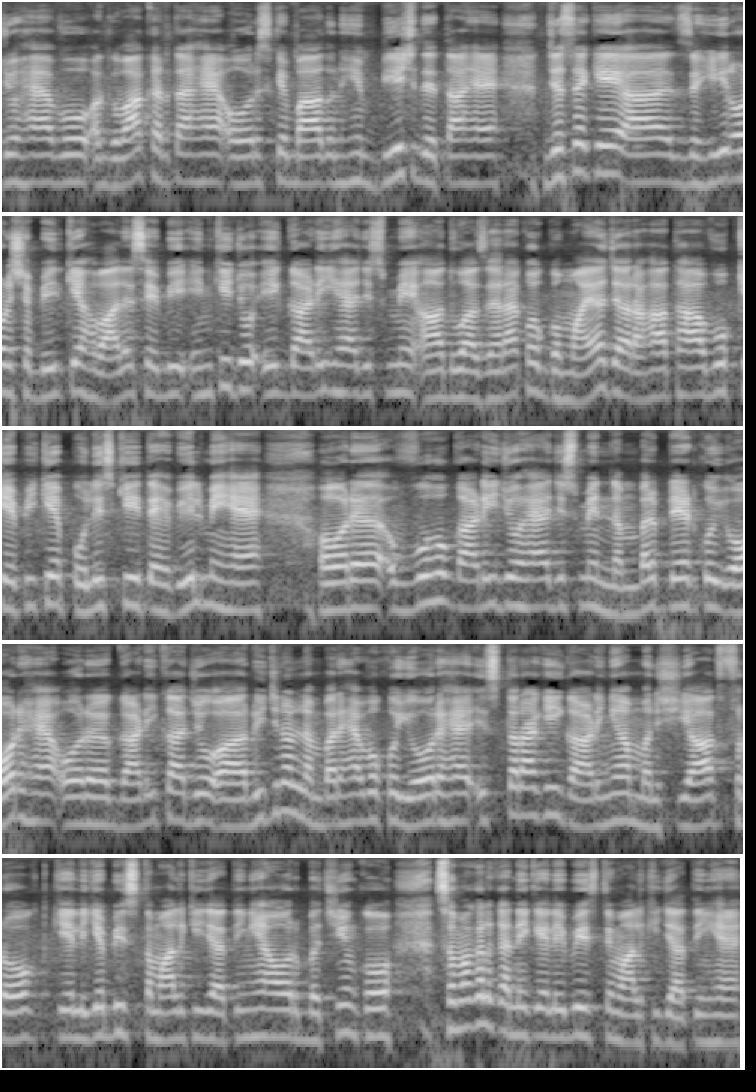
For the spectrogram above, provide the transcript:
जो है वो अगवा करता है और उसके बाद उन्हें बेच देता है। जैसे कि जहीर और शबीर के हवाले से भी इनकी जो एक गाड़ी है जिसमें दुआ जहरा को घुमाया जा रहा था, वो के पी के पुलिस की तहवील में है और वो गाड़ी जो है जिसमें नंबर प्लेट कोई और है और गाड़ी का जो रीजनल नंबर है वो कोई और है इस तरह की गाड़ियाँ मनशियात फ़रोख्त के लिए भी इस्तेमाल की जाती हैं और बच्चियों को स्मगल करने के लिए भी इस्तेमाल की जाती हैं।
